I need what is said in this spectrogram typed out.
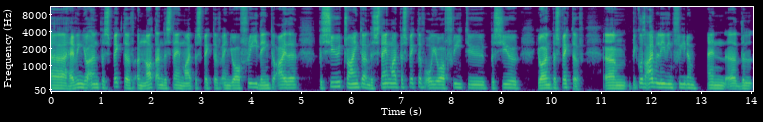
uh, having your own perspective and not understand my perspective, and you are free then to either pursue trying to understand my perspective or you are free to pursue your own perspective. Um, because I believe in freedom and uh, the,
